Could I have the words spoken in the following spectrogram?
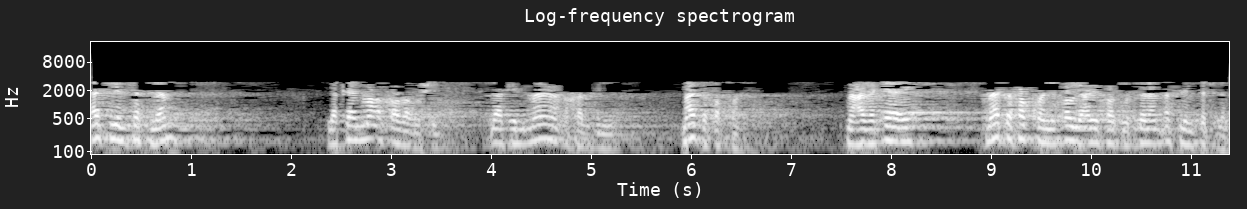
أسلم تسلم. لكان ما أصابه شيء لكن ما أخذ بال ما تفطن مع ذكائه ما تفطن لقول عليه الصلاة والسلام أسلم تسلم.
